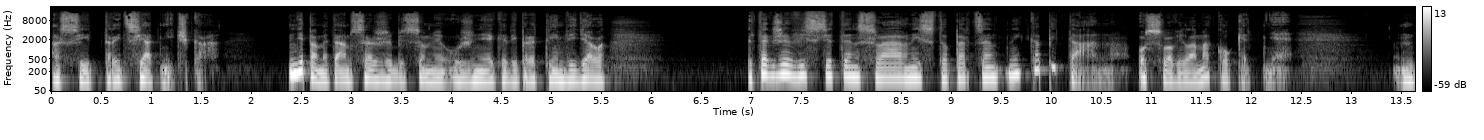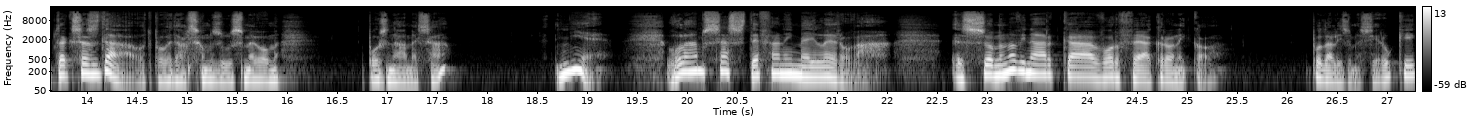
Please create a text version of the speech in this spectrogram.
asi triciatnička. Nepamätám sa, že by som ju už niekedy predtým videl. Takže vy ste ten slávny stopercentný kapitán, oslovila ma koketne. Tak sa zdá, odpovedal som s úsmevom. Poznáme sa? Nie. Volám sa Stefany Mailerová. Som novinárka Orfea Chronicle. Podali sme si ruky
